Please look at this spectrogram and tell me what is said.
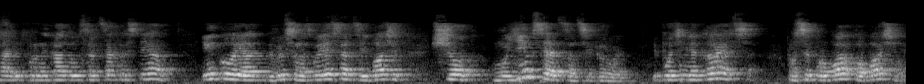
навіть проникати у серця християн. Інколи я дивився на своє серце і бачив, що моїм серцем це керує. І потім я каявся, просив пробачення.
